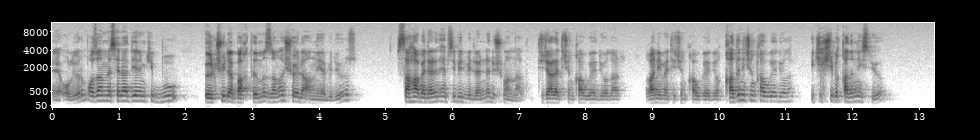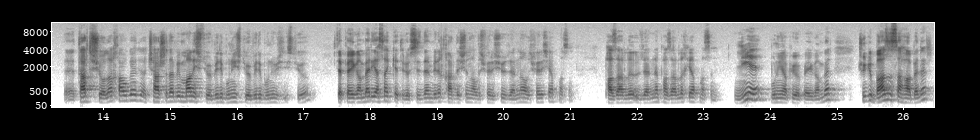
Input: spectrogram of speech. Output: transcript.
e, oluyorum. O zaman mesela diyelim ki bu ölçüyle baktığımız zaman şöyle anlayabiliyoruz. Sahabelerin hepsi birbirlerine düşmanlardı. Ticaret için kavga ediyorlar, ganimet için kavga ediyorlar, kadın için kavga ediyorlar. İki kişi bir kadını istiyor. E, tartışıyorlar, kavga ediyorlar. Çarşıda bir mal istiyor, biri bunu istiyor, biri bunu istiyor. İşte peygamber yasak getiriyor. Sizden biri kardeşinin alışverişi üzerine alışveriş yapmasın. Pazarlığı üzerine pazarlık yapmasın. Niye bunu yapıyor peygamber? Çünkü bazı sahabeler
